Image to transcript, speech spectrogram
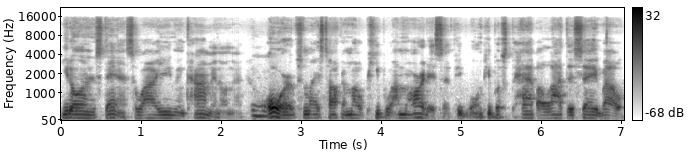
you don't understand, so why are you even comment on that? Mhm. Or if somebody's talking about people, I'm an artist, and people and people have a lot to say about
